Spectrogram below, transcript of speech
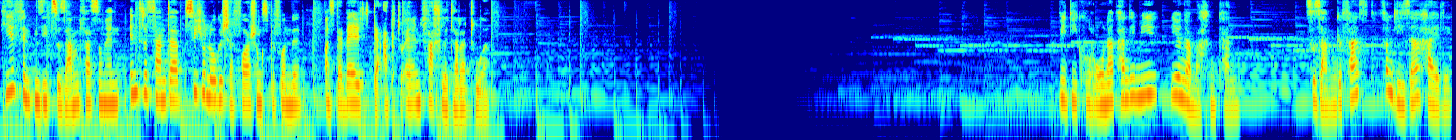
Hier finden Sie Zusammenfassungen interessanter psychologischer Forschungsbefunde aus der Welt der aktuellen Fachliteratur. Wie die Corona-Pandemie jünger machen kann. Zusammengefasst von Lisa Heilig.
